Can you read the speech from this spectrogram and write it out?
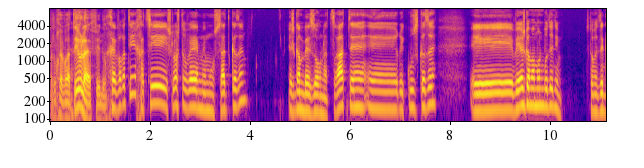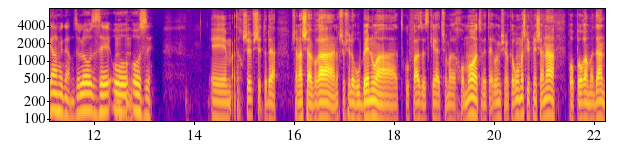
משהו חברתי אולי אפילו. חברתי, חצי, שלושת רבעי ממוסד כזה. יש גם באזור נצרת אה, אה, ריכוז כזה, אה, ויש גם המון בודדים. זאת אומרת, זה גם וגם, זה לא זה או, מהמם. או זה. Um, אתה חושב שאתה יודע, בשנה שעברה, אני חושב שלרובנו התקופה הזו הזכירה את שומר החומות ואת האירועים שקרו ממש לפני שנה, אפרופו רמדאן,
